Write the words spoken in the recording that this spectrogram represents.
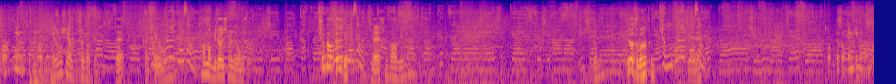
이거 팽 등록은 유성모 피면 붙여줘 네, 갈게요. 경고의 괴성. 한번 밀어주시면 너무 좋. 충격도 해도 돼. 괴성. 네, 확인. 지금 힐러 두번 할게. 경고의 괴성. 옆에서 땡기는 건가?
